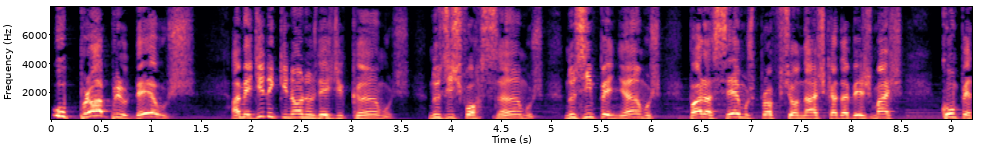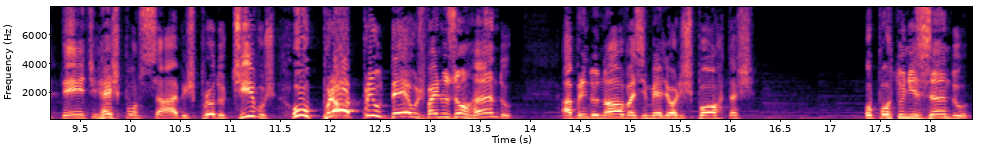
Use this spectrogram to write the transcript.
o próprio Deus, à medida em que nós nos dedicamos, nos esforçamos, nos empenhamos para sermos profissionais cada vez mais competentes, responsáveis, produtivos, o próprio Deus vai nos honrando, abrindo novas e melhores portas, oportunizando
